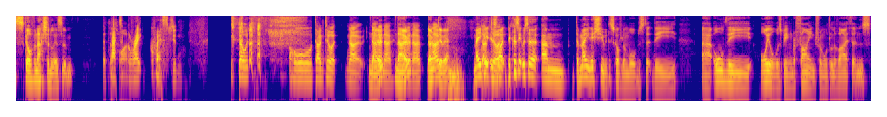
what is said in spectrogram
Skov nationalism? It's a That's swan. a great question. So it's oh, don't do it. No, no, No, no, no, no, no, no. Don't no. do it. Maybe Don't it's do it. like because it was a um the main issue with the Skovlan War was that the uh, all the oil was being refined from all the leviathans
